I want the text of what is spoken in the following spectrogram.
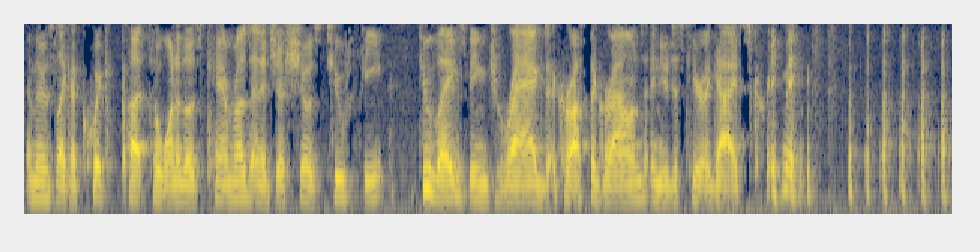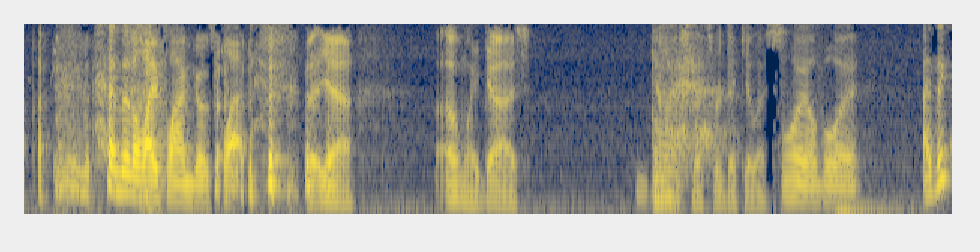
and there's like a quick cut to one of those cameras, and it just shows two feet, two legs being dragged across the ground, and you just hear a guy screaming, and then a lifeline goes flat. Yeah. Oh my gosh. Gosh, that's ridiculous. boy, oh boy, I think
